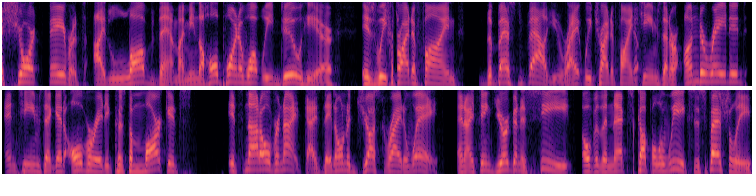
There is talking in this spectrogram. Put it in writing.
short favorites. I love them. I mean, the whole point of what we do here is we try to find the best value, right? We try to find yep. teams that are underrated and teams that get overrated because the markets, it's not overnight, guys. They don't adjust right away. And I think you're going to see over the next couple of weeks, especially,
